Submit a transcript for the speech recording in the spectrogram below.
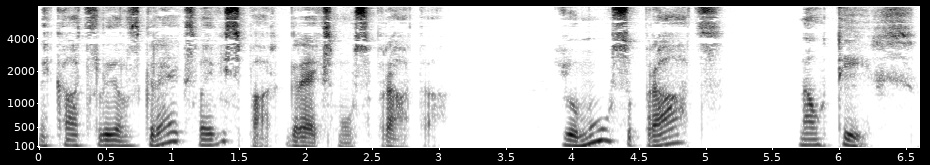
nekāds liels grēks vai vispār grēks mūsu prātā, jo mūsu prāts nav tīrs,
